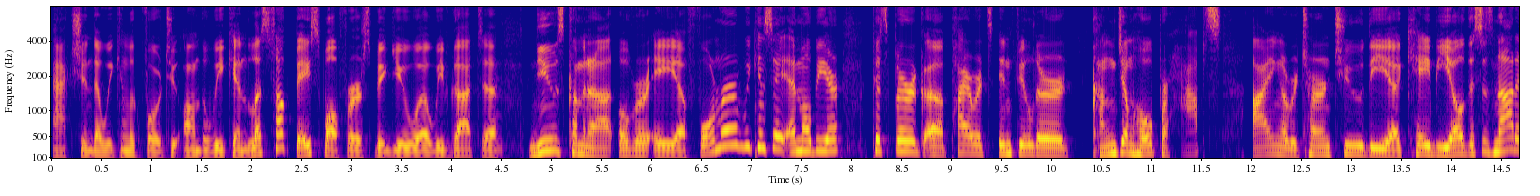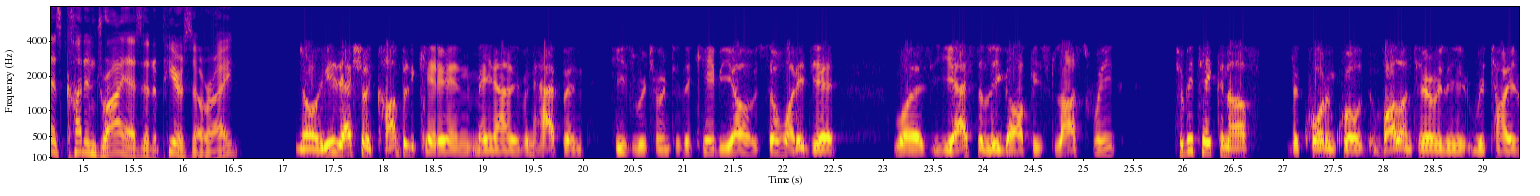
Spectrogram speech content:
action that we can look forward to on the weekend. Let's talk baseball first, Big U. Uh, we've got uh, news coming out over a uh, former, we can say, MLBer, Pittsburgh uh, Pirates infielder Kang Jung-ho, perhaps eyeing a return to the uh, KBO. This is not as cut and dry as it appears, though, right? No, it is actually complicated and may not even happen. He's returned to the KBO. So what he did was he asked the league office last week to be taken off the quote unquote voluntarily retired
